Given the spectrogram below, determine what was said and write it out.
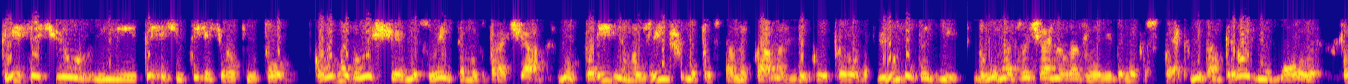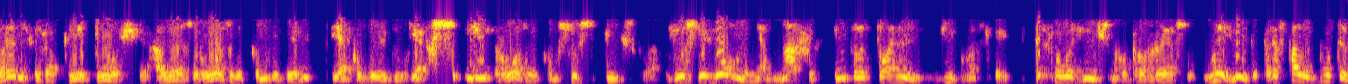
тисячу і тисячі тисячі років тому. Коли ми були ще мисливцями з брачами, ну порівняно з іншими представниками дикої природи, люди тоді були надзвичайно вразливі до небезпек. Ну там природні мови, тварини хижаки тощо, але з розвитком людини, як виду, як і розвитком суспільства, з усвідомленням наших інтелектуальних здібностей, технологічного прогресу, ми люди перестали бути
